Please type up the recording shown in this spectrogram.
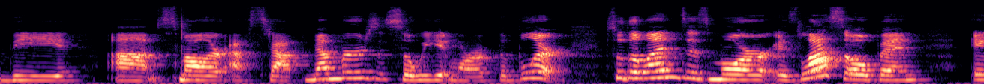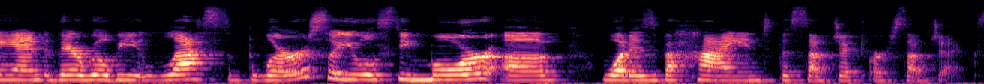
the um, smaller f-stop numbers so we get more of the blur. So the lens is more is less open and there will be less blur so you will see more of what is behind the subject or subjects.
